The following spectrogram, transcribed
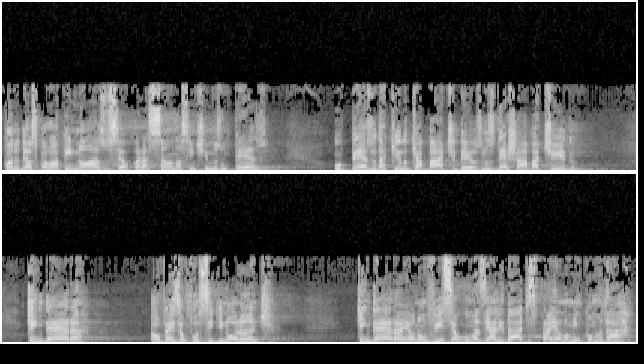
Quando Deus coloca em nós o seu coração, nós sentimos um peso. O peso daquilo que abate Deus, nos deixa abatido. Quem dera, talvez eu fosse ignorante. Quem dera eu não visse algumas realidades para eu não me incomodar.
